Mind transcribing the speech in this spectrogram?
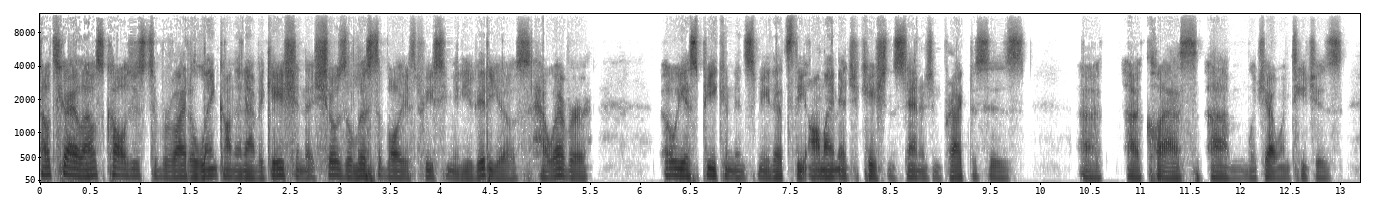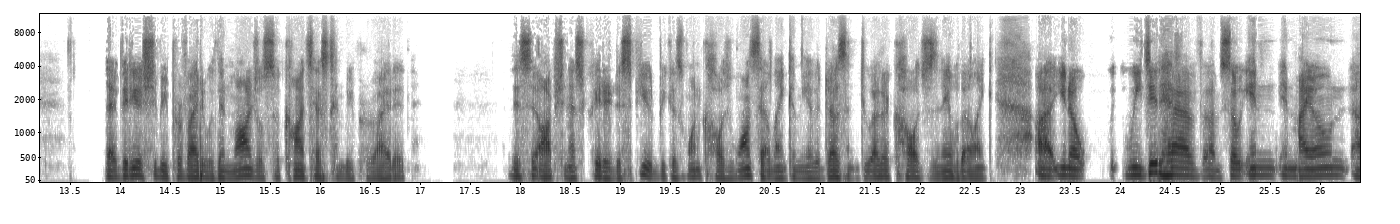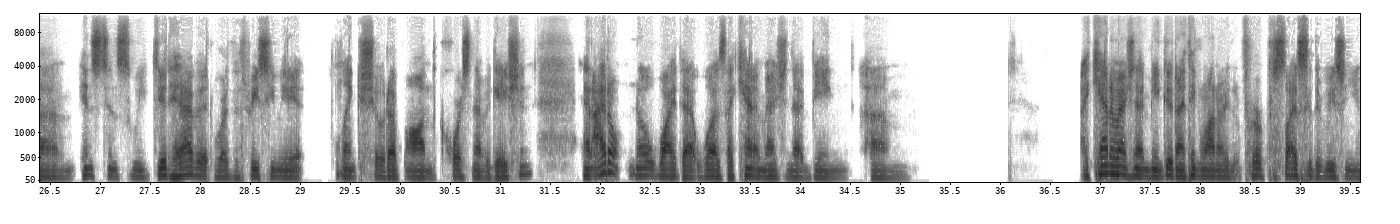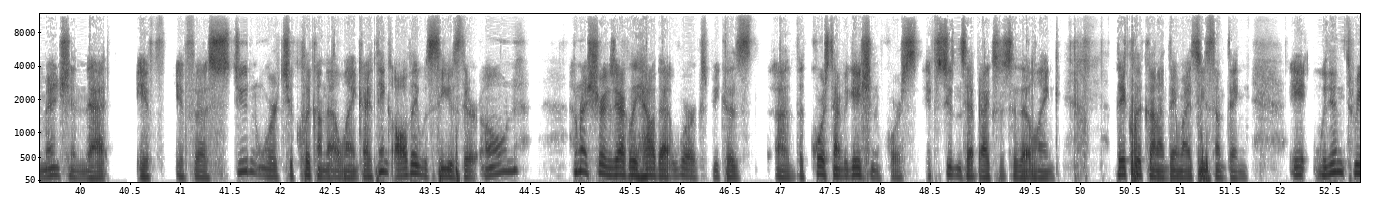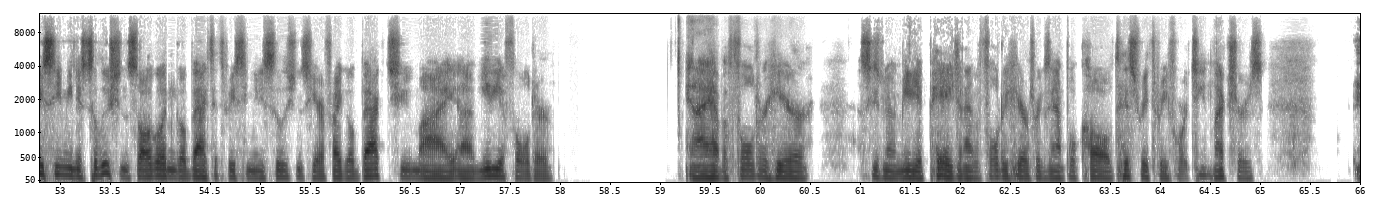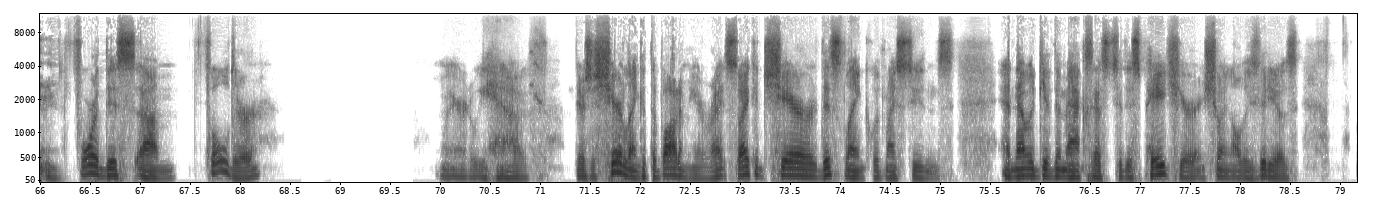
LTI allows colleges to provide a link on the navigation that shows a list of all your 3C Media videos. However, OESP convinced me that's the Online Education Standards and Practices uh, uh, class, um, which one teaches, that videos should be provided within modules so context can be provided. This option has created a dispute because one college wants that link and the other doesn't. Do other colleges enable that link? Uh, you know, we did have, um, so in, in my own um, instance, we did have it where the 3C Media link showed up on course navigation. And I don't know why that was. I can't imagine that being, um, I can't imagine that being good. And I think, Ron, for precisely the reason you mentioned that if if a student were to click on that link, I think all they would see is their own. I'm not sure exactly how that works because uh, the course navigation, of course, if students have access to that link, they click on it, they might see something. It, within 3C Media Solutions, so I'll go ahead and go back to 3C Media Solutions here. If I go back to my uh, media folder, and I have a folder here, excuse me, a media page, and I have a folder here, for example, called History 314 Lectures. For this um, folder, where do we have, there's a share link at the bottom here, right? So I could share this link with my students and that would give them access to this page here and showing all these videos.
